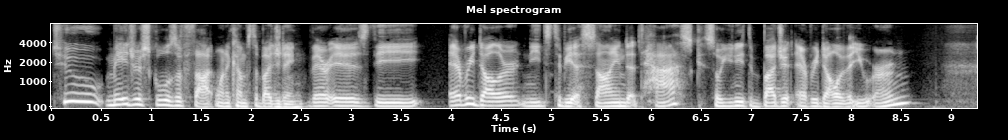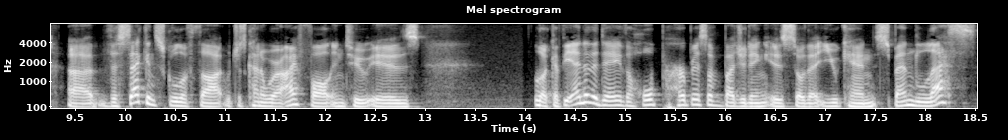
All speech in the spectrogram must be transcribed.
two major schools of thought when it comes to budgeting. There is the every dollar needs to be assigned a task, so you need to budget every dollar that you earn. Uh, the second school of thought, which is kind of where I fall into, is look, at the end of the day, the whole purpose of budgeting is so that you can spend less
